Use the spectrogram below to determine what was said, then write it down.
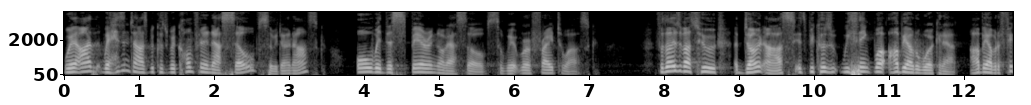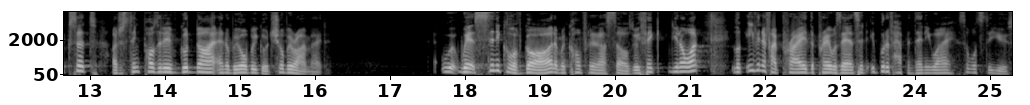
We're, either, we're hesitant to ask because we're confident in ourselves, so we don't ask, or we're despairing of ourselves, so we're, we're afraid to ask. For those of us who don't ask, it's because we think, well, I'll be able to work it out. I'll be able to fix it. I'll just think positive, good night, and it'll be all be good. She'll be right, mate we're cynical of God and we're confident in ourselves. We think, you know what? Look, even if I prayed, the prayer was answered, it would have happened anyway, so what's the use?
